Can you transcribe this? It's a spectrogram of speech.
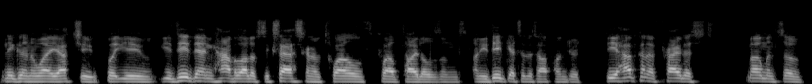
niggling away at you. But you you did then have a lot of success, kind of 12, 12 titles, and and you did get to the top hundred. Do you have kind of proudest moments of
